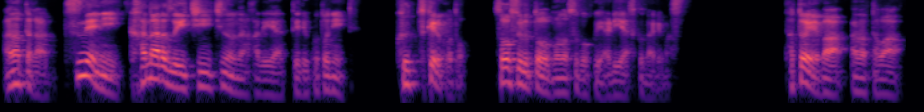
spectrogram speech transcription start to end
あなたが常に必ず一日の中でやっていることにくっつけること。そうするとものすごくやりやすくなります。例えば、あなたは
